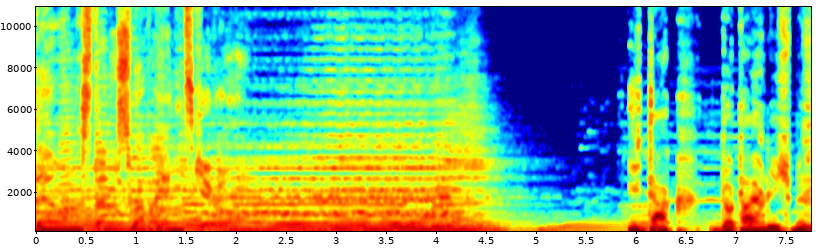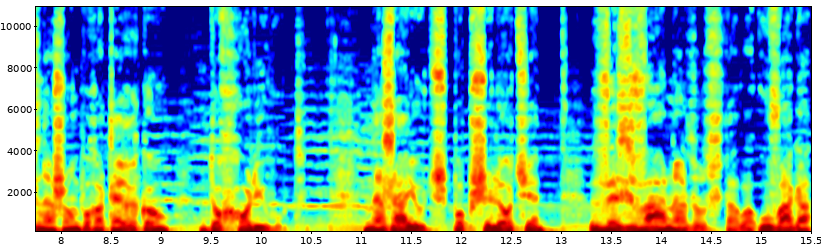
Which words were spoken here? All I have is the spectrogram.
Odeon Stanisława Janickiego. I tak dotarliśmy z naszą bohaterką do Hollywood. Nazajutrz po przylocie wezwana została, uwaga,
